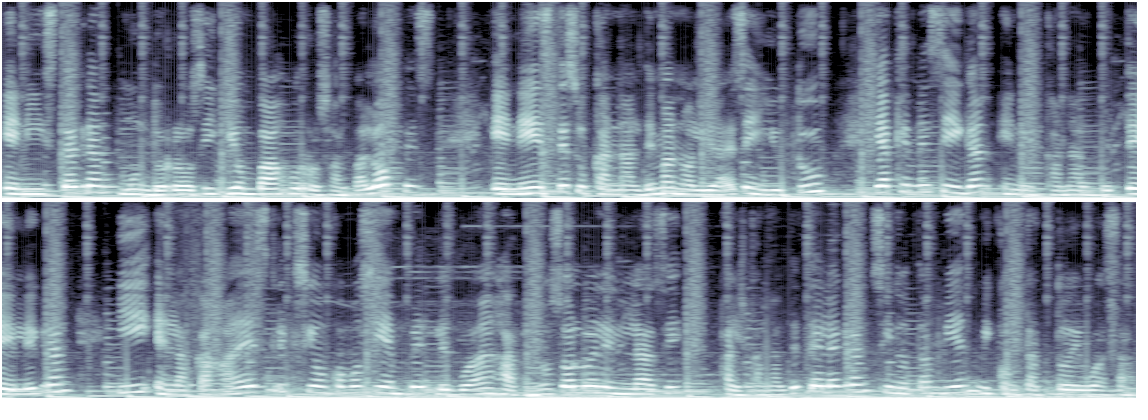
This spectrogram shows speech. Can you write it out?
en Instagram Mundo Rossi-Rosalba López, en este su canal de manualidades en YouTube y a que me sigan en el canal de Telegram y en la caja de descripción como siempre les voy a dejar no solo el enlace al canal de Telegram sino también mi contacto de WhatsApp.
